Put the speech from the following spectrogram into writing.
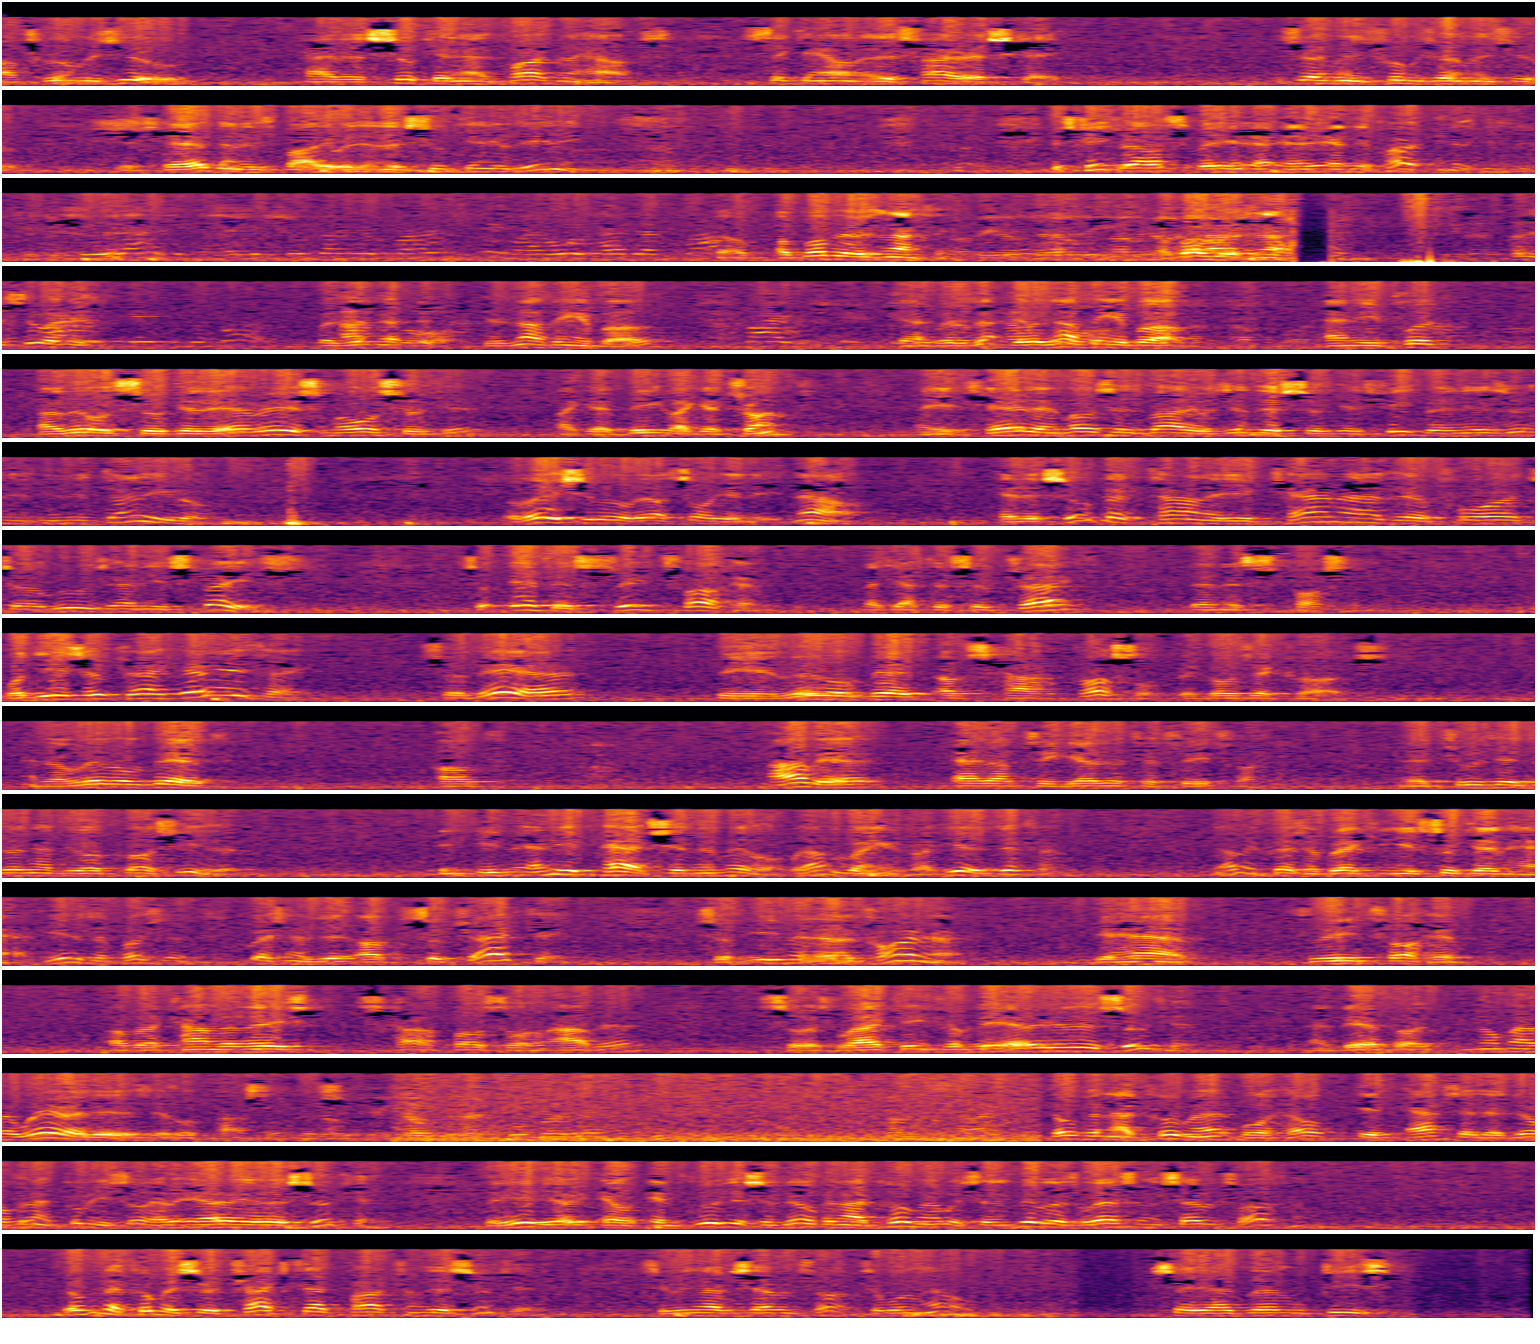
A Frumas Jew had a sukkah in an apartment house sticking out on his fire escape. German, from German Jew. His head and his body were in the sukkah and he was eating. His feet were out in, in the apartment. Above there is nothing. Above there is nothing. But the sewer is, but there's nothing above. Yeah, but there was nothing above. And he put a little sukkah there, a very small sukkah, like a big, like a trunk, And his head and most of his body was in this sukkah. His feet were in his in the dining room. That's all you need. Now, in a sukkah tana, you cannot afford to lose any space. So if it's three tefachim that you have to subtract, then it's possible. Do you subtract? Anything. So there, the little bit of schach that goes across, and a little bit of avir add up together to three tefachim. The truth is, it doesn't have to go across either. In, in any patch in the middle, what I'm going across here is different. Another question of breaking your sukkah in half. Here's a question, question of, of subtracting. So even in a corner, you have three tefachim of a combination, schach and so it's lacking from the area of the sukkah. And therefore, no matter where it is, it'll pass the sukkah. Dofen Akuma will help if after the Dofen Akuma you still have area of the sukkah. But here you uh, include this in Akuma, which in the middle is less than seven tefachim. Akuma subtracts that part from the sukkah. So we have seven tefachim, so it won't help. Say that little piece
